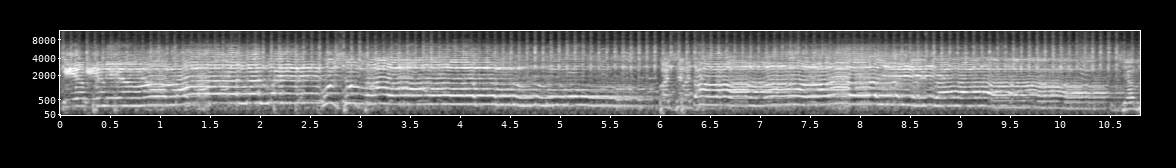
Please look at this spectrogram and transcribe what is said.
कि अपने आमाल में उस पछताएगा। जब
